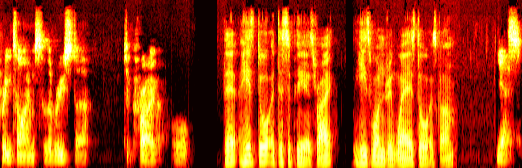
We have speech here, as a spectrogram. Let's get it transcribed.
three times for the rooster to crow." Or The, his daughter disappears, right? He's wondering where his daughter's gone, yes,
